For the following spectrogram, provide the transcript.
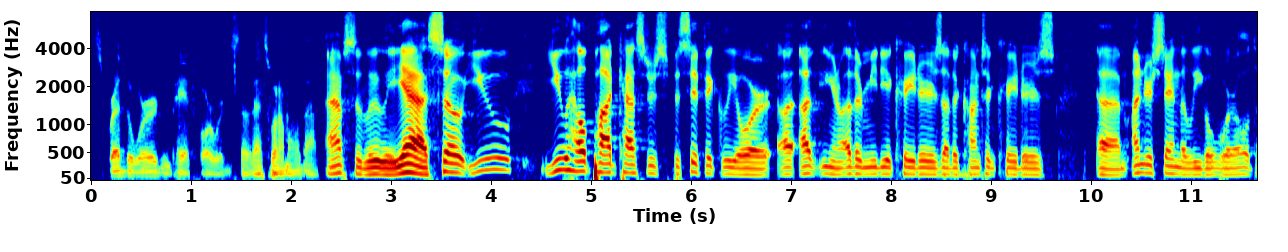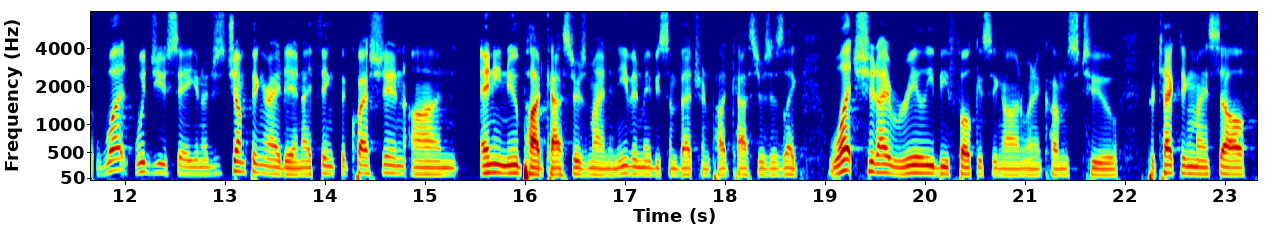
spread the word and pay it forward. So that's what i'm all about. Absolutely. Yeah. So you you help podcasters specifically or uh, uh, you know other media creators other content creators um, understand the legal world. What would you say you know just jumping right in i think the question on any new podcasters mind and even maybe some veteran podcasters is like what should i really be focusing on when it comes to protecting myself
